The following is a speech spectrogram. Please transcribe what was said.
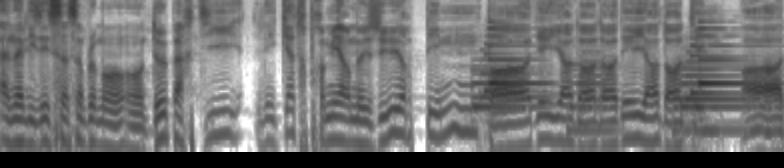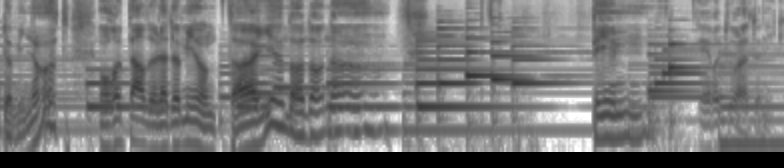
Analyser ça simplement en deux parties. Les quatre premières mesures, pim, pa, di, ya, da, da, di, ya, da, pa, dominante. On repart de la dominante, ta, ya, da, pim, et retour à la tonique.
